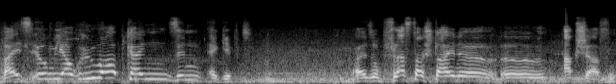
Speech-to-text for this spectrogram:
Weil es irgendwie auch überhaupt keinen Sinn ergibt. Also Pflastersteine äh, abschaffen.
